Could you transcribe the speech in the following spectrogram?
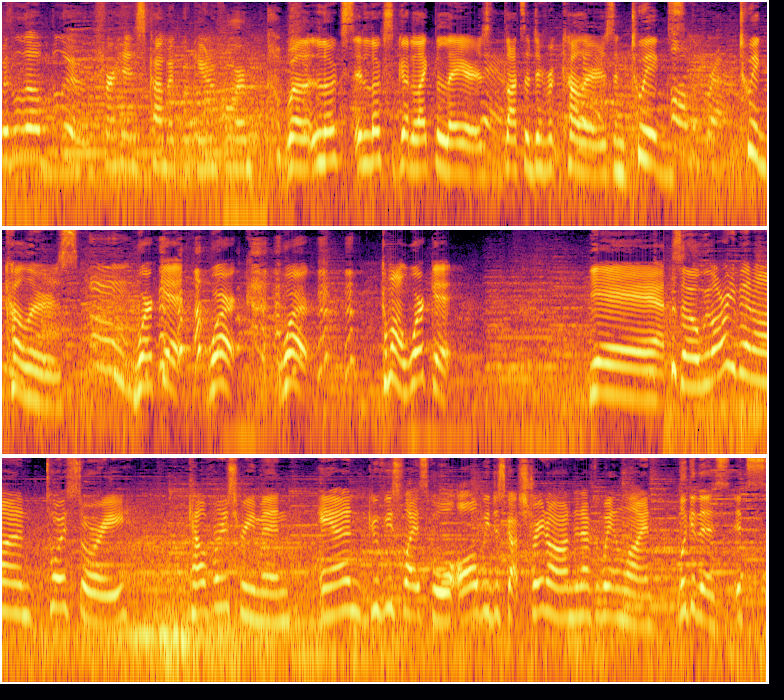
with a little blue for his comic book uniform. Well, it looks it looks good. I like the layers. Lots of different colors and twigs. All the brown. Twig colors. Mm. Work it. Work. Work. Come on, work it. Yeah. So we've already been on Toy Story, California Screamin', and Goofy's Flight School. All we just got straight on, didn't have to wait in line. Look at this. It's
